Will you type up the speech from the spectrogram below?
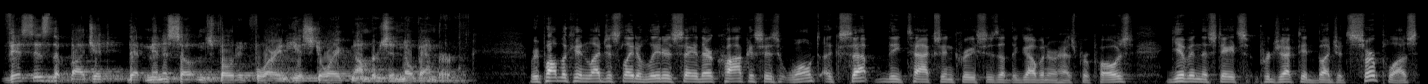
This is the budget that Minnesotans voted for in historic numbers in November. Republican legislative leaders say their caucuses won't accept the tax increases that the governor has proposed, given the state's projected budget surplus.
